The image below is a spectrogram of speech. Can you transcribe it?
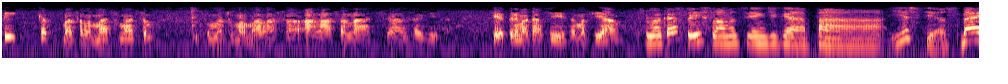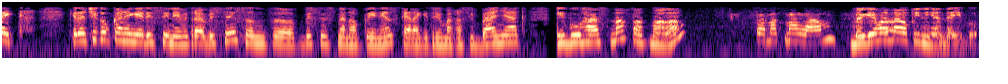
tiket, masalah macam-macam, itu cuma malas alasan aja saya gitu. Oke terima kasih, selamat siang. Terima kasih, selamat siang juga Pak Yes Yes. Baik, kita cukupkan hingga di sini Mitra Bisnis untuk Businessman Opinion. Sekali lagi terima kasih banyak. Ibu Hasna, selamat malam. Selamat malam. Bagaimana opini Anda Ibu?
